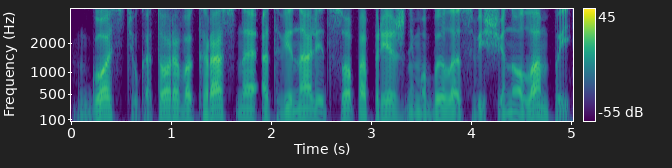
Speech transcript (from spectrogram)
Гость, у которого красное от вина лицо по-прежнему было освещено лампой,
